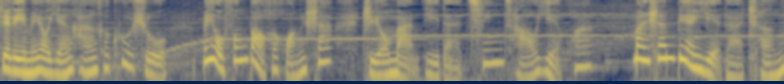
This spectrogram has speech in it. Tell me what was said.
这里没有严寒和酷暑，没有风暴和黄沙，只有满地的青草野花，漫山遍野的成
